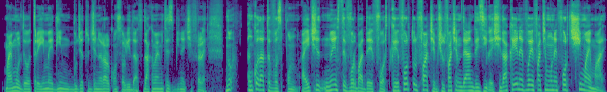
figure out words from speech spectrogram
mai mult de o treime din bugetul general consolidat, dacă mi amintesc bine cifrele. Nu, încă o dată vă spun, aici nu este vorba de efort, că efortul facem și îl facem de ani de zile și dacă e nevoie facem un efort și mai mare.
